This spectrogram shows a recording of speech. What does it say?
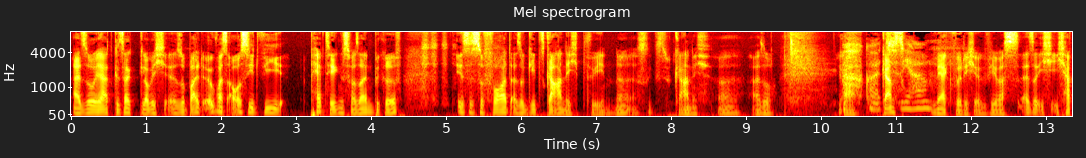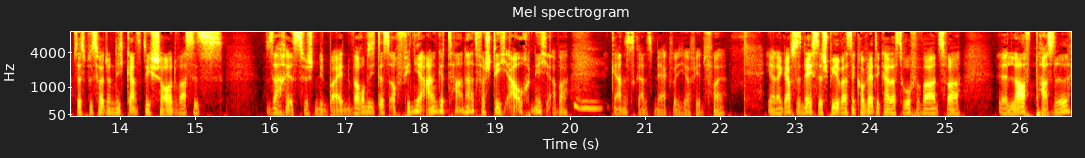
Also er hat gesagt, glaube ich, äh, sobald irgendwas aussieht wie Petting, das war sein Begriff, ist es sofort, also geht's gar nicht für ihn. Ne? Es gar nicht. Äh, also ja, Gott, ganz ja. merkwürdig irgendwie. Was, also ich, ich habe das bis heute noch nicht ganz durchschaut, was jetzt Sache ist zwischen den beiden. Warum sich das auch Finja angetan hat, verstehe ich auch nicht, aber mhm. ganz, ganz merkwürdig auf jeden Fall. Ja, dann gab es das nächste Spiel, was eine komplette Katastrophe war, und zwar äh, Love Puzzle.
